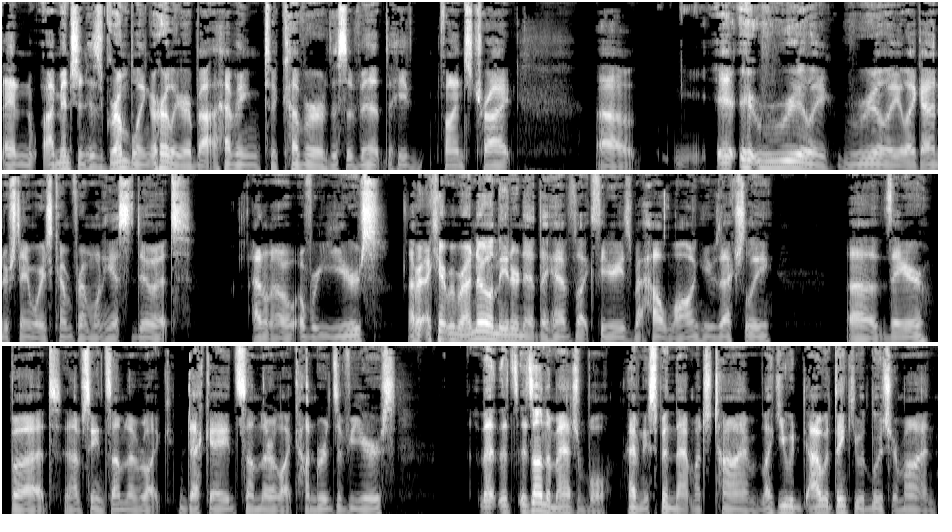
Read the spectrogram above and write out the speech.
And I mentioned his grumbling earlier about having to cover this event that he finds trite uh it it really really like I understand where he's come from when he has to do it. I don't know over years. I, I can't remember. I know on the internet they have like theories about how long he was actually uh there, but I've seen some that were like decades, some that are like hundreds of years. That that's it's unimaginable having to spend that much time. Like you would, I would think you would lose your mind.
